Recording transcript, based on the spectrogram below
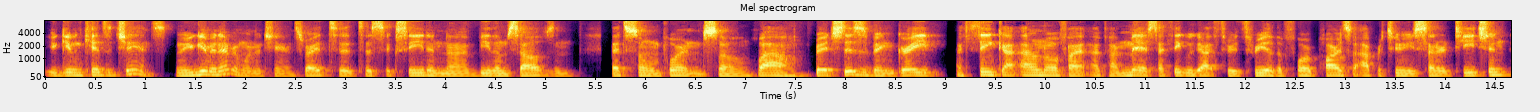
you're giving kids a chance. I mean, you're giving everyone a chance, right, to to succeed and uh, be themselves and that's so important. So, wow, Rich, this has been great. I think I, I, don't know if I if I missed. I think we got through three of the four parts of opportunity centered teaching.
